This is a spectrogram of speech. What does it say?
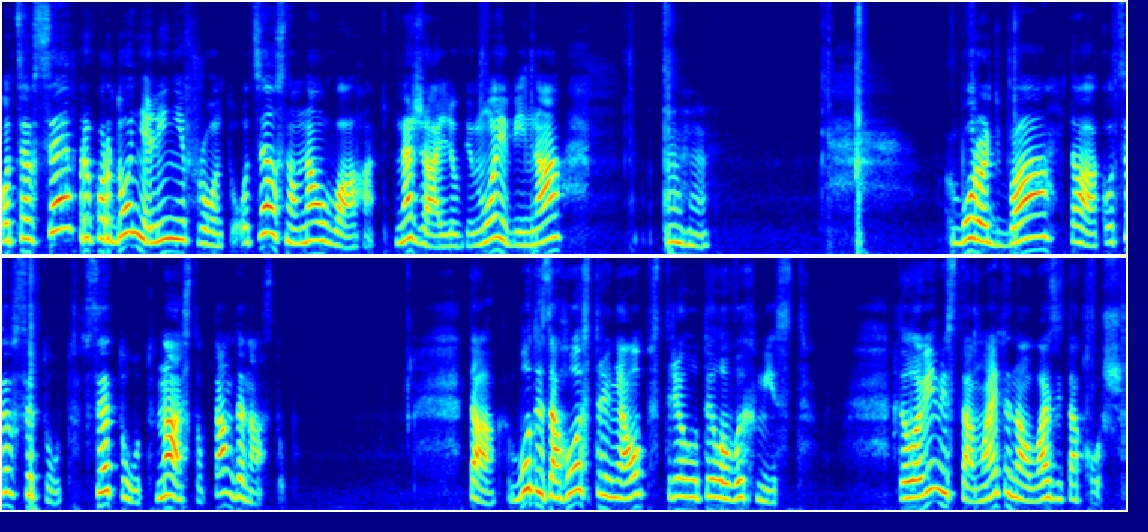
Оце все прикордоння лінії фронту. Оце основна увага. На жаль, любі мої, війна. Угу. Боротьба. Так, оце все тут. Все тут. Наступ, там, де наступ. Так, буде загострення обстрілу тилових міст. Тилові міста майте на увазі також.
